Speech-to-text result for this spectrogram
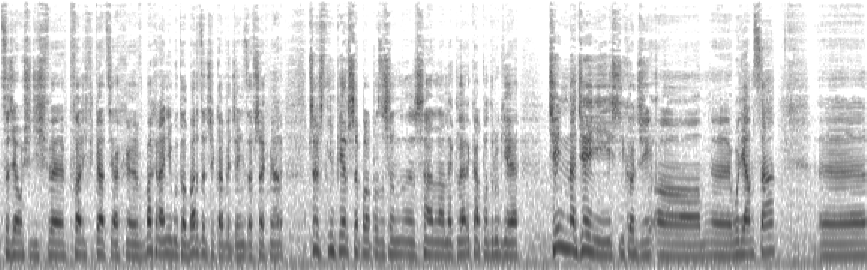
co działo się dziś w kwalifikacjach e, w Bahrajnie. Był to bardzo ciekawy dzień za wszechmiar. Przede wszystkim pierwsze pole position Charlesa Leclerca, po drugie cień nadziei, jeśli chodzi o Williamsa. E,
